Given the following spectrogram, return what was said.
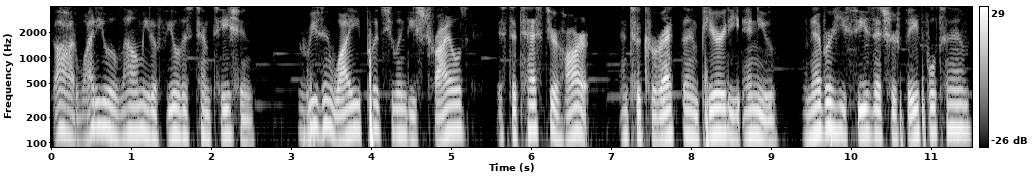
God, why do you allow me to feel this temptation? The reason why He puts you in these trials is to test your heart and to correct the impurity in you. Whenever He sees that you're faithful to Him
